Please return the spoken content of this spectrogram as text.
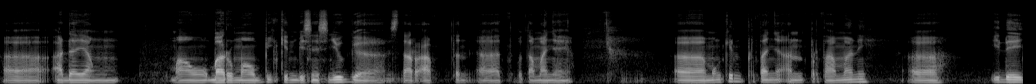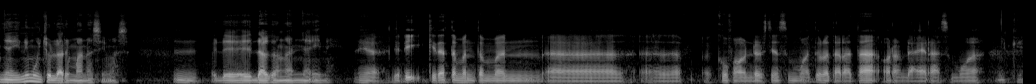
eh, ada yang mau baru mau bikin bisnis juga startup ten- eh, utamanya ya. Eh, mungkin pertanyaan pertama nih, eh, idenya ini muncul dari mana sih mas? Hmm. Ide dagangannya ini? Ya, jadi kita teman-teman eh, eh, co-foundersnya semua itu rata-rata orang daerah semua. Oke,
